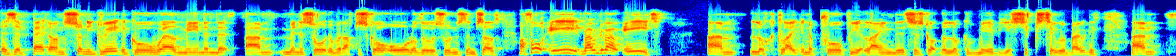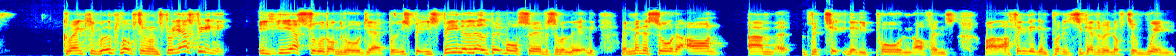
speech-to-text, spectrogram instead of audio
as a, bet on Sonny Gray to go well, meaning that um, Minnesota would have to score all of those runs themselves. I thought eight, round about eight, um, looked like an appropriate line. This has got the look of maybe a 6 2 about it. Um, Greinke will give up some runs, but he has been. He, he has struggled on the road yet, but he's he's been a little bit more serviceable lately. And Minnesota aren't um, particularly potent offense. Well, I think they can put it together enough to win.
